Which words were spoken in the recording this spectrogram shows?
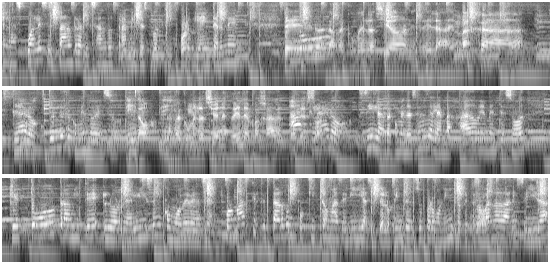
en las cuales se están realizando trámites por, ti- por vía internet. Pero No. las recomendaciones de la embajada, Claro, yo les recomiendo eso. no, Este, las recomendaciones de la embajada, Ah, ¿cuáles son? claro. Sí, las recomendaciones de la embajada obviamente son que todo trámite lo realicen como debe de ser. Por más que te tarde un poquito más de días y te lo pinten súper bonito, que te lo van a dar enseguida,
